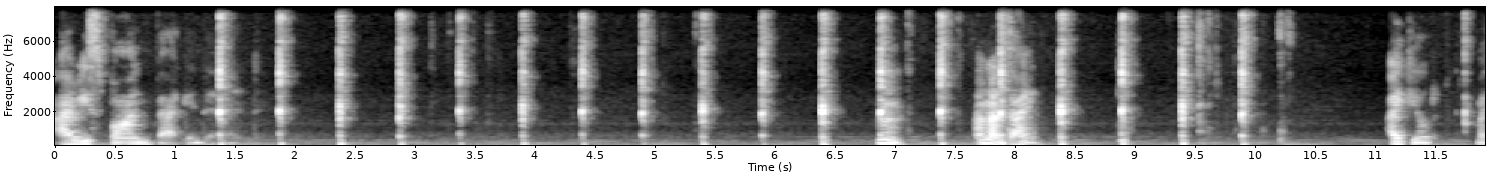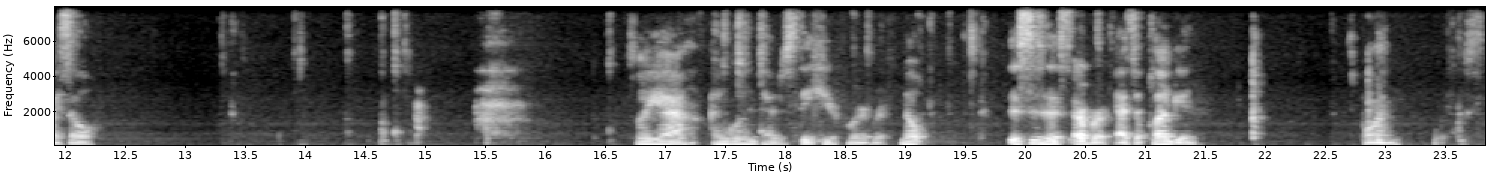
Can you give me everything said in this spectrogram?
I respawn back in the end. Hmm. I'm not dying. I killed myself. So yeah, I'm going to have to stay here forever. Nope. This is a server as a plugin. Spawn works.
